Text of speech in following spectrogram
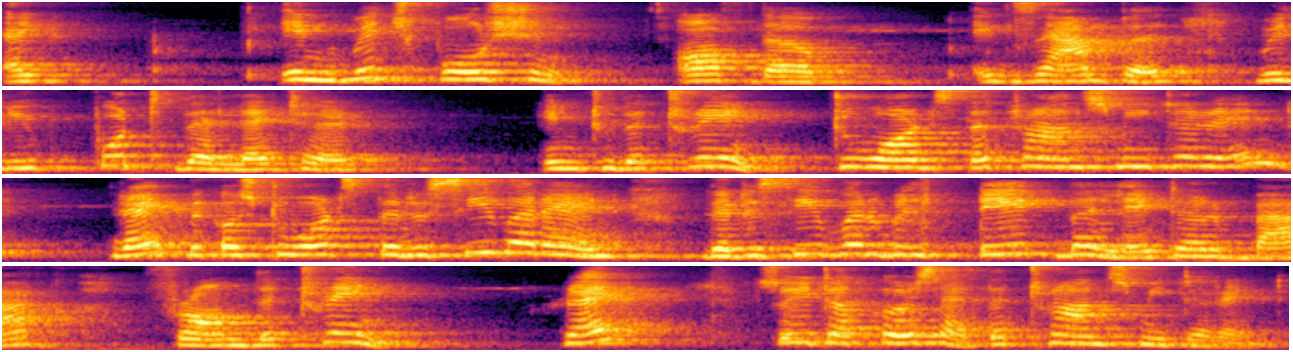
Like in which portion of the example will you put the letter into the train? Towards the transmitter end right? Because towards the receiver end the receiver will take the letter back from the train right? So it occurs at the transmitter end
